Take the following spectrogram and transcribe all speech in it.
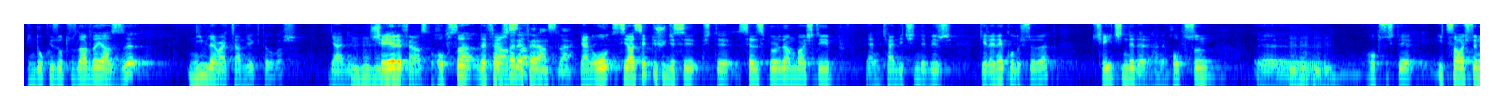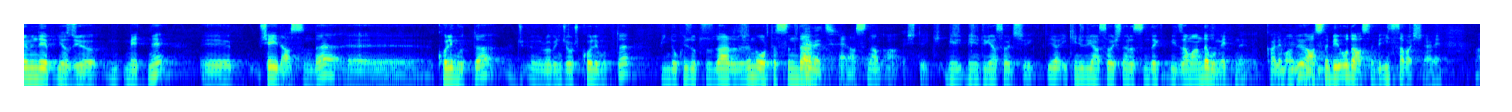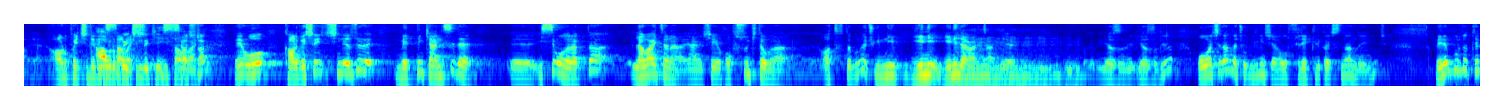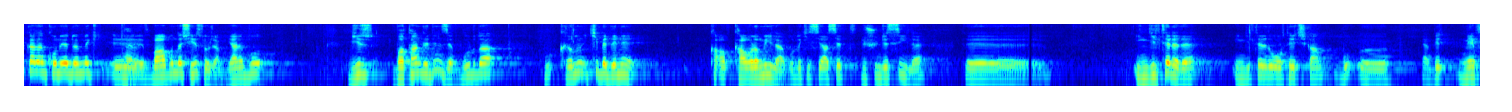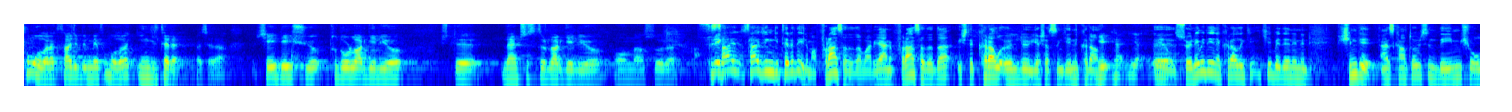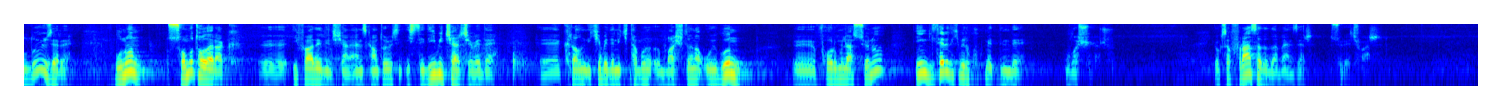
1930'larda yazdığı New Leviathan diye kitabı var. Yani şeye referanslı, Hobbes'a referanslı. Hobbes'a referansla. Yani o siyaset düşüncesi işte Salisbury'den başlayıp yani kendi içinde bir gelenek oluşturarak şey içinde de hani Hobbes'un e, Hobbes işte iç savaş döneminde yazıyor metni. E, şey de aslında e, Collingwood'da Robin George Collingwood'da 1930'ların ortasında Evet. yani aslında işte bir, Birinci Dünya Savaşı ile İkinci Dünya Savaşı'nın arasında bir zamanda bu metni kaleme alıyor. Aslında bir o da aslında bir iç savaş yani Avrupa içinde bir iç Avrupa savaş, içindeki iç iç savaş savaş. var ve o kargaşa içinde yazıyor ve metnin kendisi de e, isim olarak da Leviathan'a yani şey Hobbes'un kitabına atıfta bulunuyor çünkü ni- yeni yeni Leviathan diye yazı- yazılıyor. O açıdan da çok ilginç yani o süreklilik açısından da ilginç. Benim burada tekrardan konuya dönmek e, Evet. babında şeyi soracağım. Yani bu bir vatan dediniz ya burada bu kralın iki bedeni kav- kavramıyla, buradaki siyaset düşüncesiyle e, İngiltere'de İngiltere'de ortaya çıkan bu e, yani bir mefhum olarak sadece bir mefhum olarak İngiltere mesela şey değişiyor. Tudorlar geliyor. işte Lancaster'lar geliyor ondan sonra sürekli Sadece, sadece İngiltere değil ama Fransa'da da var. Yani Fransa'da da işte kral öldü, yaşasın yeni kral. Ye- ya- ya- Ee, söylemedi yine kral iki, iki bedeninin. Şimdi Ernst Kantorovic'in değinmiş olduğu üzere bunun somut olarak e, ifade ediliş yani Ernst Kantorovic'in istediği bir çerçevede e, Kralın İki Bedeni kitabı başlığına uygun e, formülasyonu İngiltere'deki bir hukuk metninde ulaşıyor. Yoksa Fransa'da da benzer süreç var.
